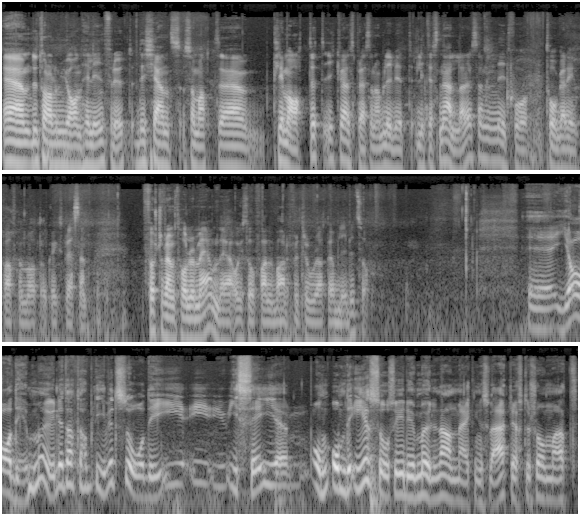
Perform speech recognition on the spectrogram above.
Ehm, du talade om Jan Helin förut. Det känns som att ehm, klimatet i kvällspressen har blivit lite snällare sedan ni två tågade in på Aftonbladet och Expressen. Först och främst, håller du med om det och i så fall varför tror du att det har blivit så? Eh, ja, det är möjligt att det har blivit så. Det är i sig, eh, om, om det är så, så är det möjligen anmärkningsvärt eftersom att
